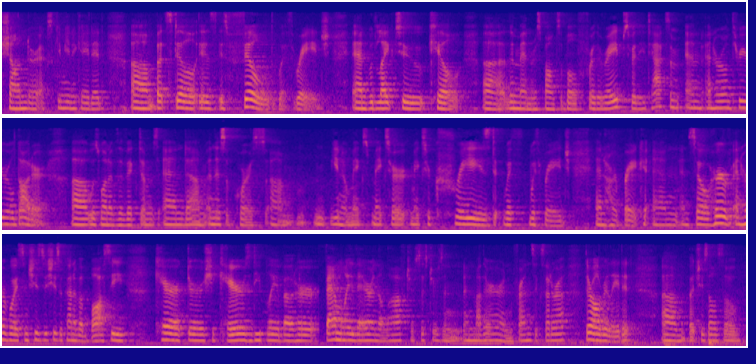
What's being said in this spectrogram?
shunned or excommunicated, um, but still is, is filled with rage and would like to kill uh, the men responsible for the rapes, for the attacks, and, and, and her own three year old daughter uh, was one of the victims. And, um, and this, of course, um, you know, makes, makes, her, makes her crazed with, with rage and heartbreak. And, and so her and her voice, and she's, she's a kind of a bossy, character. She cares deeply about her family there in the loft, her sisters and, and mother and friends, etc. They're all related, um, but she's also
